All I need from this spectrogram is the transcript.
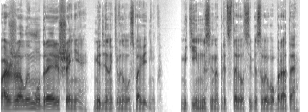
«Пожалуй, мудрое решение», — медленно кивнул исповедник. Микин мысленно представил себе своего брата,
